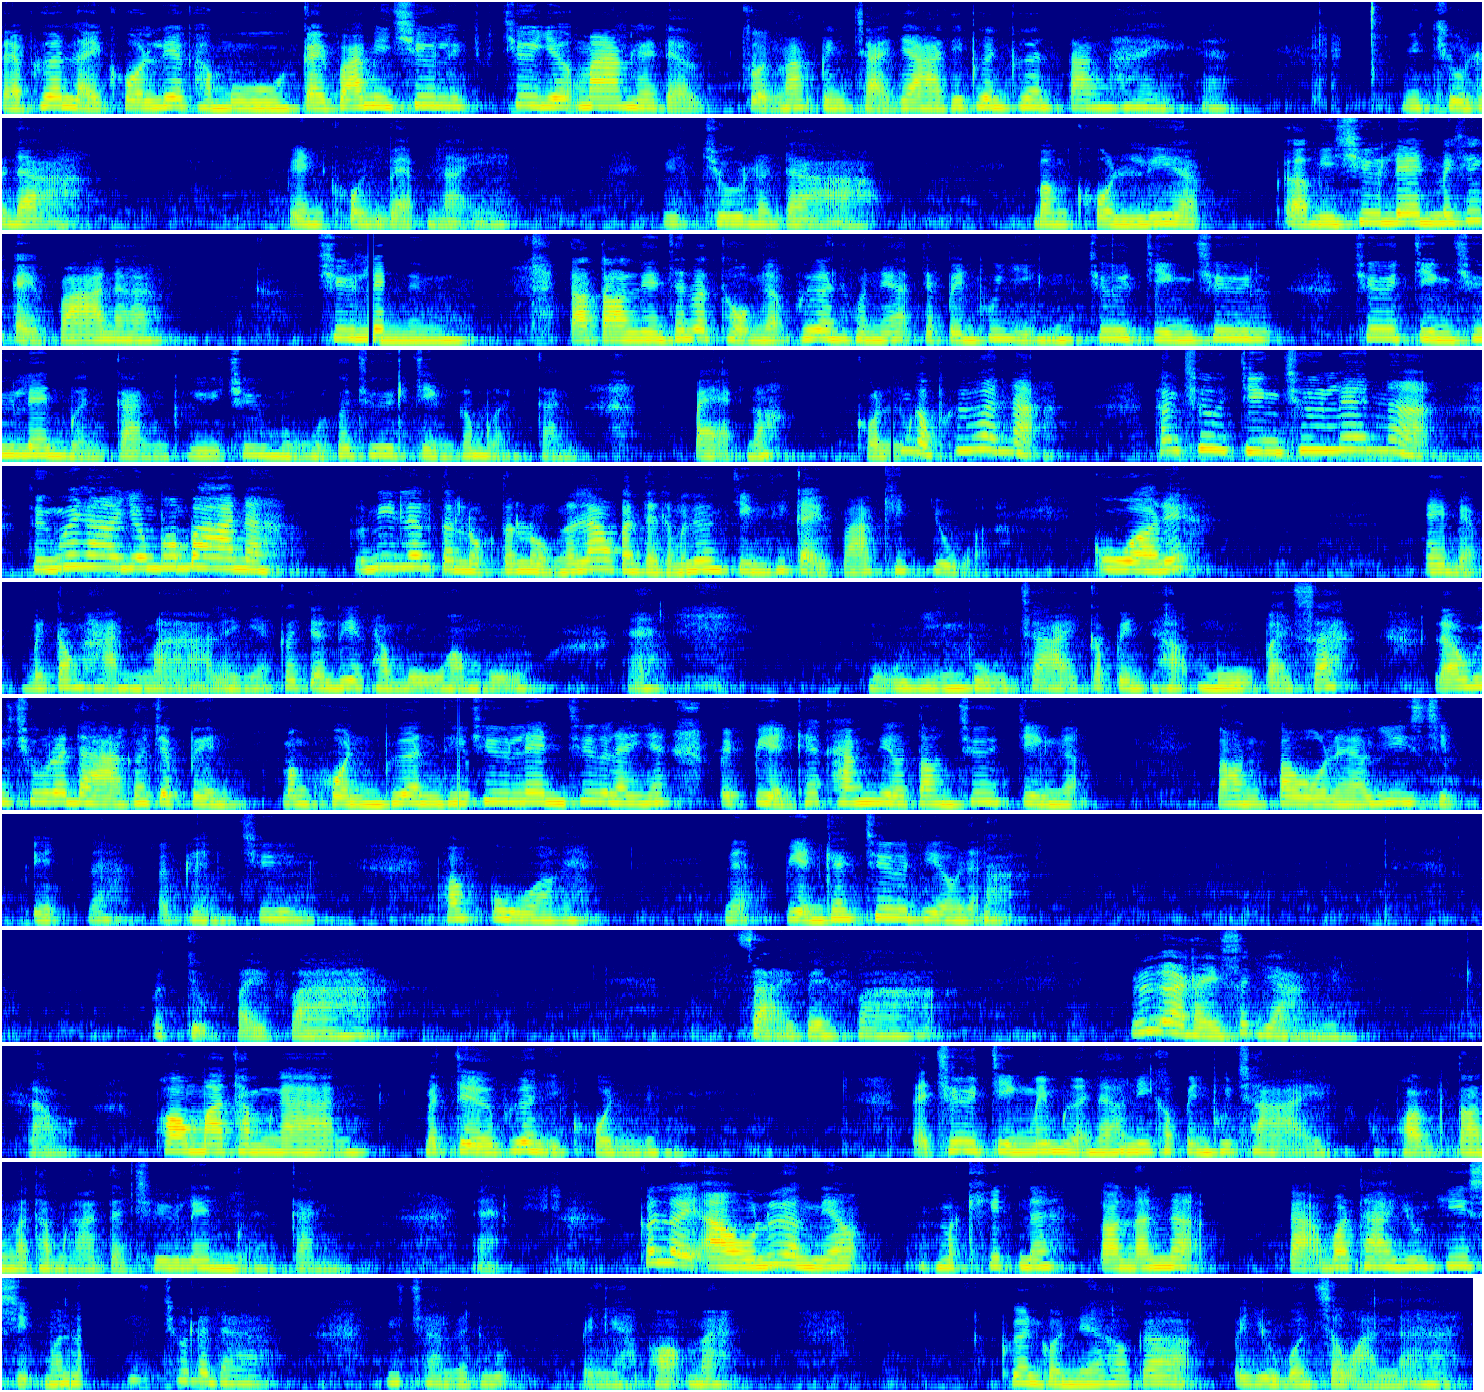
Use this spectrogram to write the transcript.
แต่เพื่อนหลายคนเรียกขมู ไก่ฟ้ามีชื่อชื่อเยอะมากเลย แต่ส่วนมากเป็นฉายาที่เพื่อนๆตั้งให้นะวิชุรดา เป็นคนแบบไหน วิชุรดา บางคนเรียกเออมีชื่อเล่นไม่ใช่ไก่ฟ้านะคะชื่อเล่นหนึ่งตอนตอนเรียนชั้นประถมเนี่ยเพื่อนคนเนี้ยจะเป็นผู้หญิงชื่อจริงชื่อ ชื่อจริงชื่อเล่นเหมือนกัน คือชื่อหมูก็ชื่อจริงก็เหมือนกัน แปลกเนาะคนกับเพื่อนน่ะทั้งชื่อจริงชื่อเล่นน่ะ ถึงเวลายมพบาลน่ะตรงนี้เรื่องตลกตลกนะเล่ากันแต่เป็นเรื่องจริงที่ไก่ฟ้าคิดอยู่อะกลัวเด้ไอ้แบบไม่ต้องหันมาอะไรเงี้ย ก็จะเรียกฮามูฮามูนะหมูหญิงหมูชายก็เป็นฮามูไปซะ แล้ววิชุรดาก็จะเป็นบางคนเพื่อนที่ชื่อเล่นชื่ออะไรเงี้ยไปเปลี่ยนแค่ครั้งเดียวตอนชื่อจริงอะตอนโตแล้วยี่สิบเอ็ดนะไปเปลี่ยนชื่อ เพราะกลัวไงเนี่ยเปลี่ยนแค่ชื่อเดียวเนี่ย ประจุไฟฟ้า สายไฟฟ้า หรืออะไรสักอย่างหนึ่งเราพอมาทำงานมาเจอเพื่อนอีกคนหนึ่งแต่ชื่อจริงไม่เหมือนนะนี่เขาเป็นผู้ชายพอตอนมาทำงานแต่ชื่อเล่นเหมือนกันนะก็เลยเอาเรื่องเนี้ยมาคิดนะ ตอนนั้นน่ะกะว่าถ้าอายุยี่สิบเมื่อไหร่ชุลดา วิชาระดุเป็นไงเพาะไหมเพื่อนคนเนี้ยเขาก็ไปอยู่บนสวรรค์แล้วฮะ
